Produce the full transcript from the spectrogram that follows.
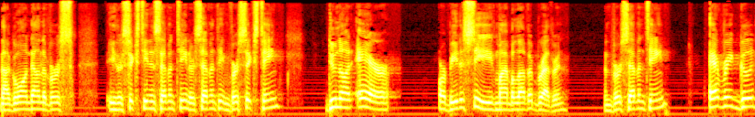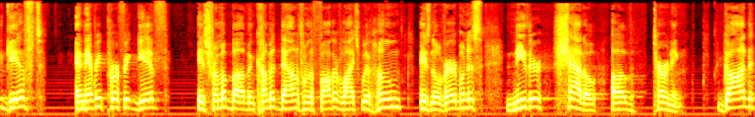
Now go on down to verse either 16 and 17 or 17. Verse 16. Do not err or be deceived, my beloved brethren. And verse 17. Every good gift and every perfect gift is from above and cometh down from the Father of lights, with whom is no variableness, neither shadow of turning. God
